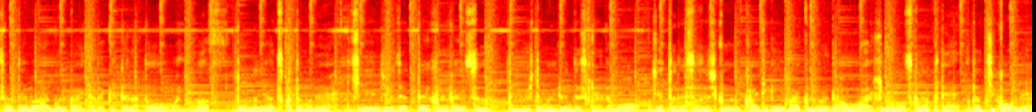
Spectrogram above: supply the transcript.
その点はご理解いただけたらと思います。どんなに暑くてもね一年中絶対フルフェイスっていう人もいるんですけれどもジェットで涼しく快適にバイクに乗れた方が疲労も少なくてまた事故をね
